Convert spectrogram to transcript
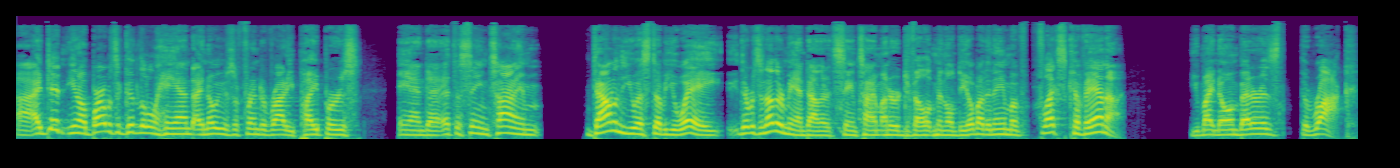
uh, I did, you know, Bart was a good little hand. I know he was a friend of Roddy Piper's. And uh, at the same time, down in the USWA, there was another man down there at the same time under a developmental deal by the name of Flex Kavana. You might know him better as The Rock.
